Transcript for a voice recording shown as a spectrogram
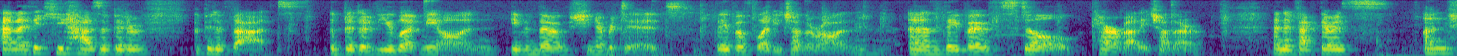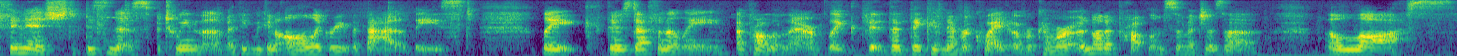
And I think he has a bit of a bit of that a bit of you led me on, even though she never did. They both led each other on, and they both still care about each other. And in fact, there is unfinished business between them. I think we can all agree with that at least. Like, there's definitely a problem there, like th that they could never quite overcome, or not a problem so much as a, a loss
